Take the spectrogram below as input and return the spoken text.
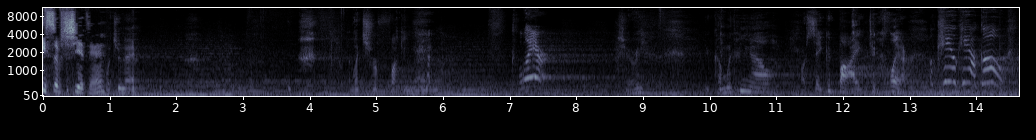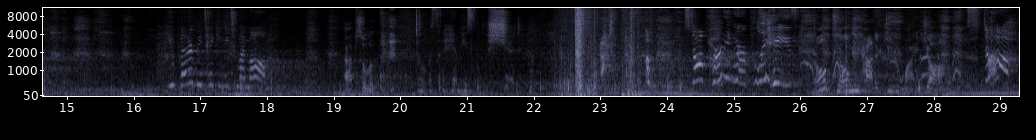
piece of shit, eh? What's your name? What's your fucking name? Claire! Sherry, you come with me now or say goodbye to Claire. Okay, okay, I'll go. You better be taking me to my mom. Absolutely. Don't listen to him. He's full shit. Stop hurting her, please! Don't tell me how to do my job. Stop!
